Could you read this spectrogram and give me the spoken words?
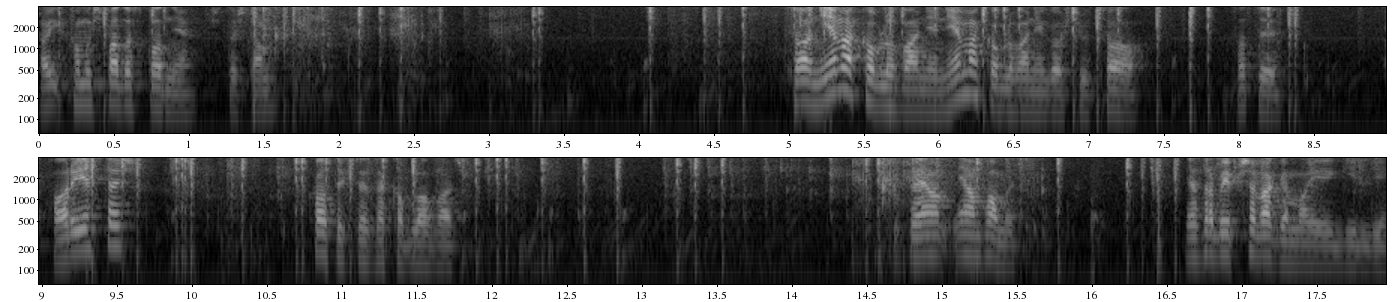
Oj, komuś spadło spodnie, czy coś tam. Co? Nie ma koblowania, nie ma koblowania gościu, co? Co ty? Chory jesteś? Kogo ty chcesz zakoblować? Ja, mam- ja mam pomysł. Ja zrobię przewagę mojej gildii.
